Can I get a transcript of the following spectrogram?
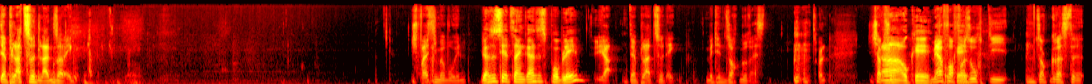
der Platz wird langsam eng. Ich weiß nicht mehr wohin. Das ist jetzt dein ganzes Problem? Ja, der Platz wird eng mit den Sockenresten. Und ich habe Ah, schon okay, mehrfach okay. versucht, die Sockenreste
